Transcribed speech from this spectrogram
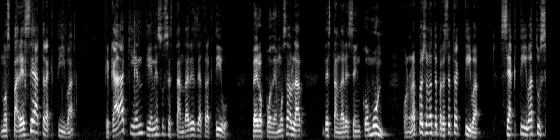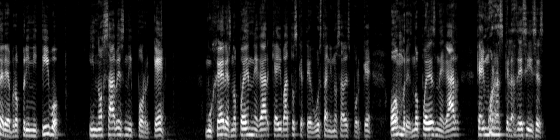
nos parece atractiva, que cada quien tiene sus estándares de atractivo, pero podemos hablar de estándares en común. Cuando una persona te parece atractiva, se activa tu cerebro primitivo y no sabes ni por qué. Mujeres, no pueden negar que hay vatos que te gustan y no sabes por qué. Hombres, no puedes negar que hay morras que las ves y dices,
